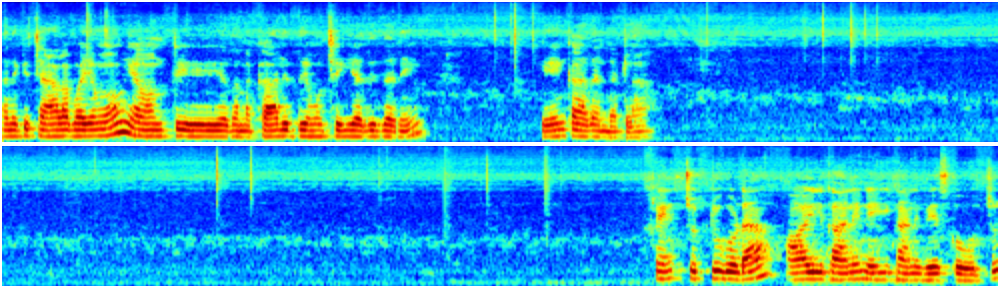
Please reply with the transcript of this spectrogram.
తనకి చాలా భయము ఏమంటే ఏదన్నా కాలిద్దేమో చెయ్యి అది ఇది అని. ఏం కాదండి అట్లా. ఫ్రెండ్స్ చుట్టూ కూడా ఆయిల్ కానీ నెయ్యి కానీ వేసుకోవచ్చు.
